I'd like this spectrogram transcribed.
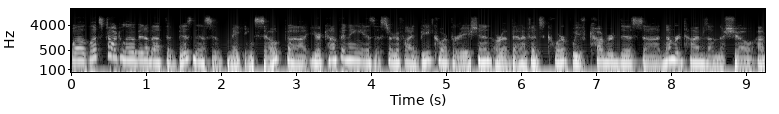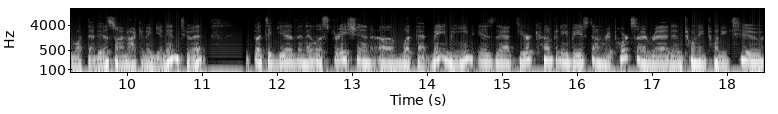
Well, let's talk a little bit about the business of making soap. Uh, your company is a certified B Corporation or a benefits corp. We've covered this uh, a number of times on the show on what that is, so I'm not going to get into it. But to give an illustration of what that may mean is that your company, based on reports I read in 2022,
